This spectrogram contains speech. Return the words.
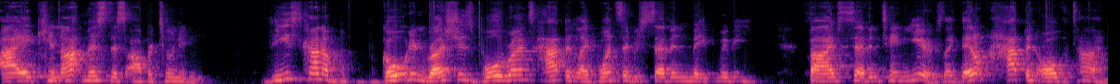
"I cannot miss this opportunity. These kind of golden rushes, bull runs happen like once every seven, maybe five, seven, ten years. Like they don't happen all the time.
